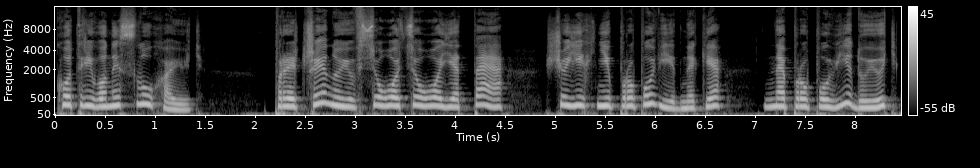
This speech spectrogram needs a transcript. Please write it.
котрі вони слухають. Причиною всього цього є те, що їхні проповідники не проповідують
